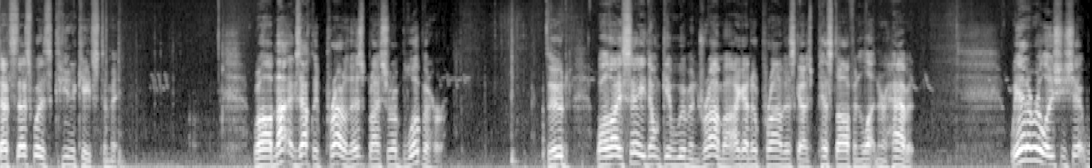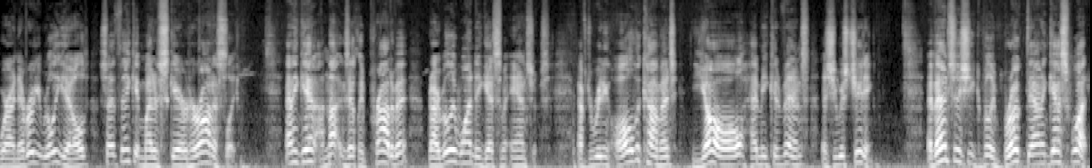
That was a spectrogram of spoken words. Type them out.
That's that's what it communicates to me. Well, I'm not exactly proud of this, but I sort of blew up at her. Dude, while I say don't give women drama, I got no problem this guy's pissed off and letting her have it. We had a relationship where I never really yelled, so I think it might have scared her honestly. And again, I'm not exactly proud of it, but I really wanted to get some answers. After reading all the comments, y'all had me convinced that she was cheating. Eventually, she completely broke down, and guess what?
